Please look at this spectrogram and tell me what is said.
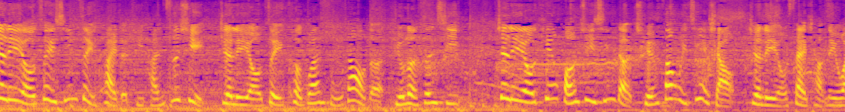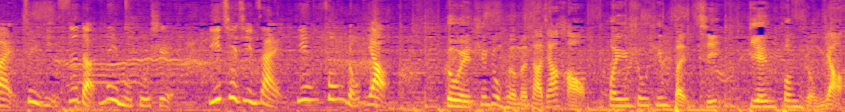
这里有最新最快的体坛资讯，这里有最客观独到的评论分析，这里有天皇巨星的全方位介绍，这里有赛场内外最隐私的内幕故事，一切尽在《巅峰荣耀》。各位听众朋友们，大家好，欢迎收听本期《巅峰荣耀》。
